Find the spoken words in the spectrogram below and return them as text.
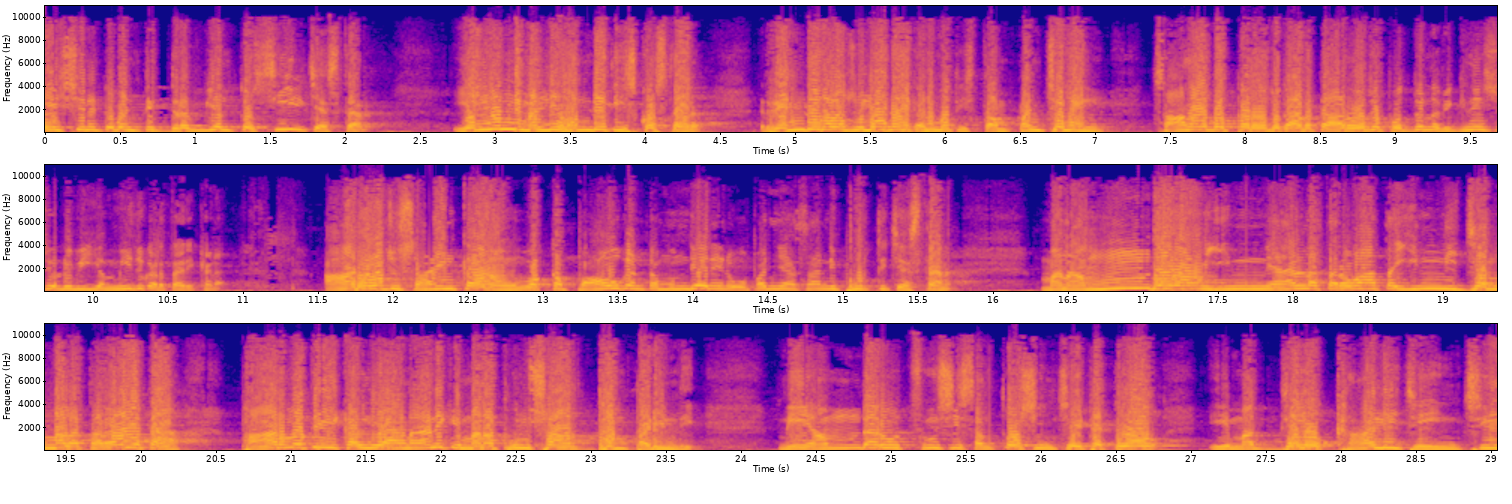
వేసినటువంటి ద్రవ్యంతో సీల్ చేస్తారు. ఎల్లుండి మళ్ళీ హుండీ తీసుకొస్తారు. రెండు రోజులు మనకు అనుమతిస్తాం. పంచమి చాలా గొప్ప రోజు కాబట్టి ఆ రోజు పొద్దున్న విఘ్నేశ్వరుడు బియ్యం మీదు కడతారు ఇక్కడ. ఆ రోజు సాయంకాలం ఒక్క పావు గంట ముందే నేను ఉపన్యాసాన్ని పూర్తి చేస్తాను. మనందరం ఇన్నేళ్ళ తర్వాత ఇన్ని జన్మల తర్వాత పార్వతీ కళ్యాణానికి మన పురుషార్థం పడింది. మీ అందరూ చూసి సంతోషించేటట్టు ఈ మధ్యలో ఖాళీ చేయించి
